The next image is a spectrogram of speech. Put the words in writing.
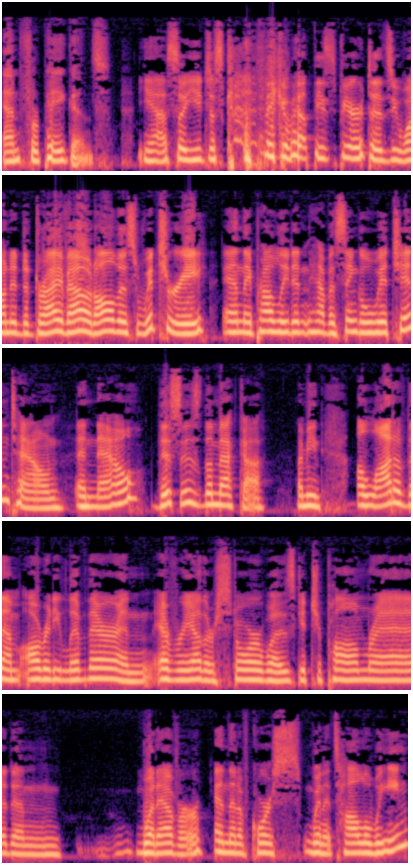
and for pagans. Yeah, so you just gotta think about these Puritans who wanted to drive out all this witchery, and they probably didn't have a single witch in town. And now, this is the Mecca. I mean, a lot of them already live there, and every other store was get your palm read and whatever. And then, of course, when it's Halloween,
